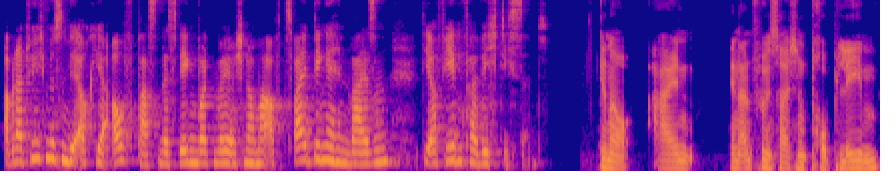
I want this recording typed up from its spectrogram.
Aber natürlich müssen wir auch hier aufpassen. Deswegen wollten wir euch nochmal auf zwei Dinge hinweisen, die auf jeden Fall wichtig sind. Genau. Ein in Anführungszeichen Problem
